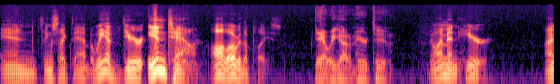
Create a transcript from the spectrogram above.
and things like that. But we have deer in town, all over the place. Yeah, we got them here too. No, I meant here. I,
